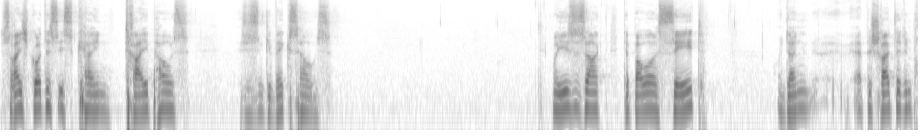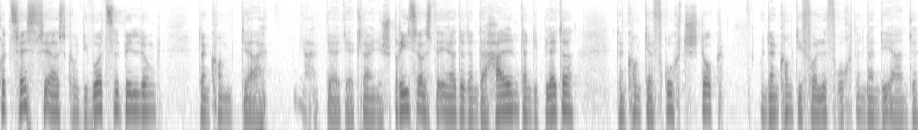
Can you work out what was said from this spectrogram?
Das Reich Gottes ist kein Treibhaus, es ist ein Gewächshaus. Wo Jesus sagt, der Bauer sät und dann er beschreibt er den Prozess. Zuerst kommt die Wurzelbildung, dann kommt der, der, der kleine Sprieß aus der Erde, dann der Halm, dann die Blätter, dann kommt der Fruchtstock und dann kommt die volle Frucht und dann die Ernte.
